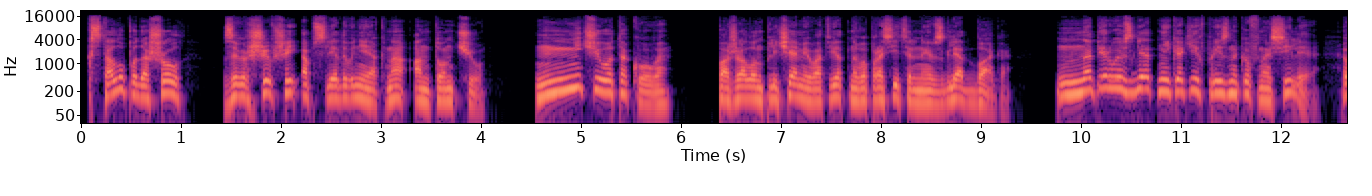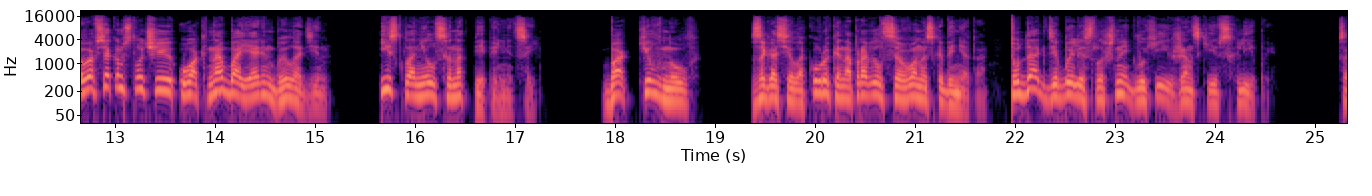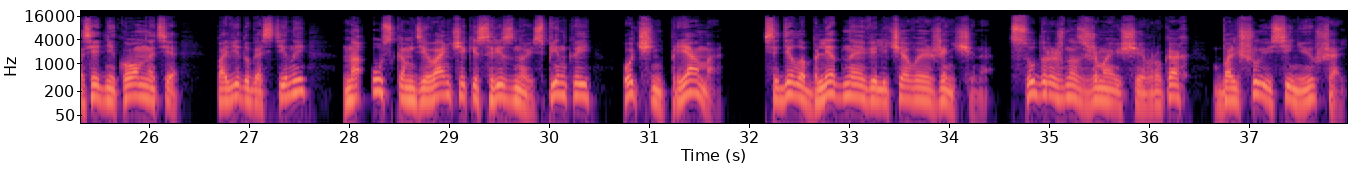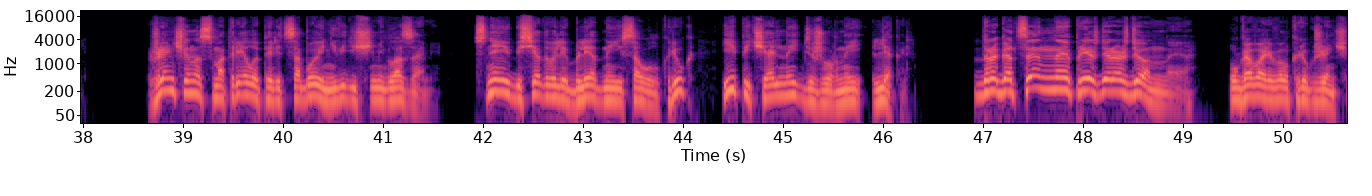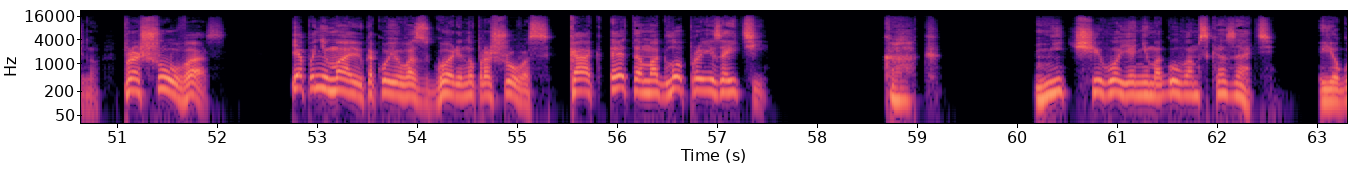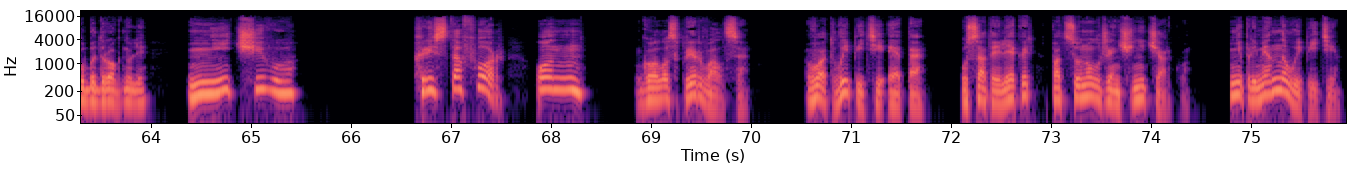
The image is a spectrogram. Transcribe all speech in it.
К столу подошел завершивший обследование окна Антон Чу. «Ничего такого», — пожал он плечами в ответ на вопросительный взгляд Бага. «На первый взгляд никаких признаков насилия. Во всяком случае, у окна боярин был один». И склонился над пепельницей. Баг кивнул, загасил окурок и направился вон из кабинета, туда, где были слышны глухие женские всхлипы. В соседней комнате по виду гостиной, на узком диванчике с резной спинкой, очень прямо, сидела бледная величавая женщина, судорожно сжимающая в руках большую синюю шаль. Женщина смотрела перед собой невидящими глазами. С нею беседовали бледный Исаул Крюк и печальный дежурный лекарь. «Драгоценная преждерожденная», — уговаривал Крюк женщину, — «прошу вас, я понимаю, какое у вас горе, но прошу вас, как это могло произойти?» «Как?» «Ничего я не могу вам сказать», — ее губы дрогнули. «Ничего». «Христофор, он...» Голос прервался. «Вот, выпейте это». Усатый лекарь подсунул женщине чарку. «Непременно выпейте».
